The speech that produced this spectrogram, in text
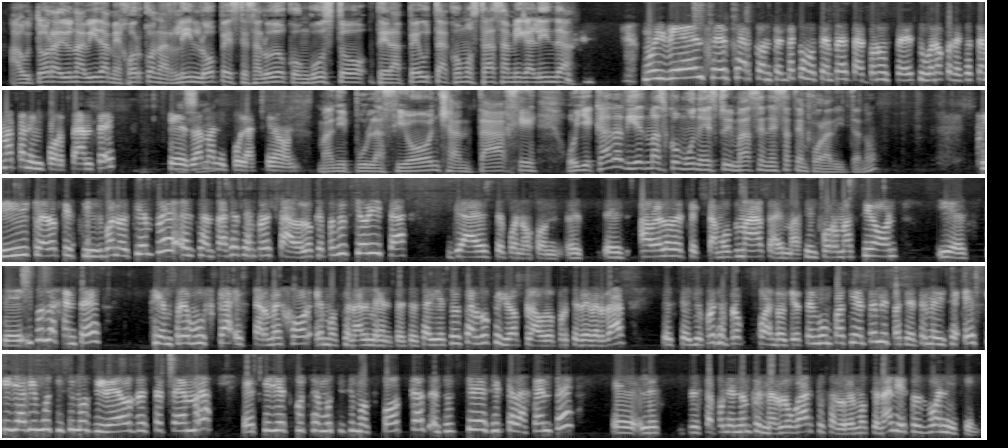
autora de Una vida mejor con Arlene López, te saludo con gusto, terapeuta, ¿cómo estás, amiga linda? Muy bien, César, contenta como siempre de estar con ustedes y bueno, con ese tema tan importante que es la manipulación. Manipulación, chantaje. Oye, cada día es más común esto y más en esta temporadita, ¿no? Sí, claro que sí. Bueno, siempre el chantaje siempre ha estado. Lo que pasa es que ahorita ya este, bueno, con ahora lo detectamos más, hay más información y este y pues la gente siempre busca estar mejor emocionalmente, y eso es algo que yo aplaudo porque de verdad este, yo, por ejemplo, cuando yo tengo un paciente, mi paciente me dice, es que ya vi muchísimos videos de este tema, es que ya escuché muchísimos podcasts, entonces quiere decir que la gente eh, les, les está poniendo en primer lugar su salud emocional y eso es buenísimo.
